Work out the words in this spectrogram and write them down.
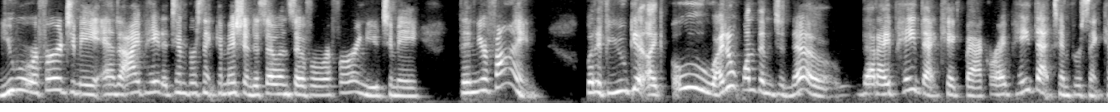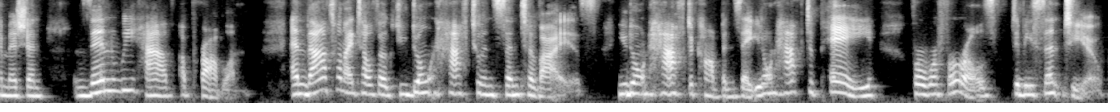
you were referred to me and I paid a 10% commission to so and so for referring you to me, then you're fine. But if you get like, oh, I don't want them to know that I paid that kickback or I paid that 10% commission, then we have a problem. And that's when I tell folks you don't have to incentivize, you don't have to compensate, you don't have to pay for referrals to be sent to you.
